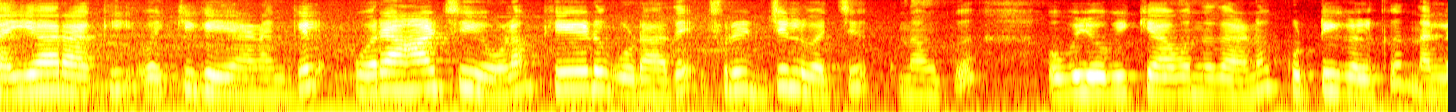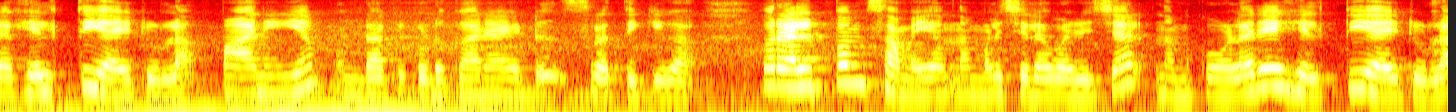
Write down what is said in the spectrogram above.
തയ്യാറാക്കി വയ്ക്കുകയാണെങ്കിൽ ഒരാഴ്ചയോളം കേടുകൂടാതെ ഫ്രിഡ്ജിൽ വച്ച് നമുക്ക് ഉപയോഗിക്കാവുന്നതാണ്. കുട്ടികൾക്ക് നല്ല ഹെൽത്തി ആയിട്ടുള്ള പാനീയം ഉണ്ടാക്കി കൊടുക്കാനായിട്ട് ശ്രദ്ധിക്കുക. ഒരല്പം സമയം നമ്മൾ ചിലവഴിച്ചാൽ നമുക്ക് വളരെ ഹെൽത്തി ആയിട്ടുള്ള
